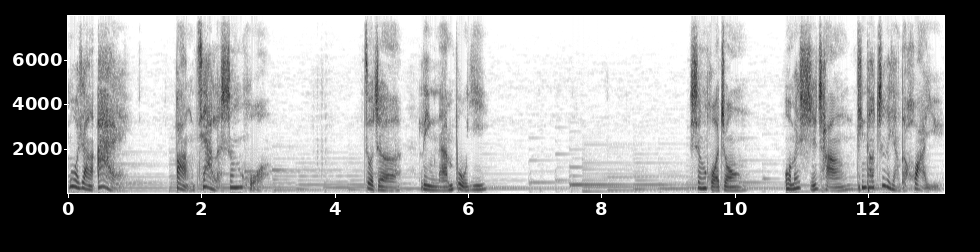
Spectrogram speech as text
莫让爱绑架了生活。作者：岭南布衣。生活中，我们时常听到这样的话语：“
